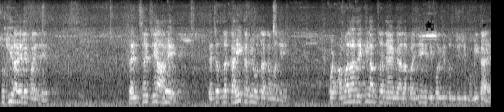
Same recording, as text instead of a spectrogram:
सुखी राहिले पाहिजेत त्यांचं जे आहे त्याच्यातलं काही कमी होता कामा नये. पण आम्हाला देखील आमचा न्याय मिळाला पाहिजे ही दीपकजी तुमची जी भूमिका आहे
